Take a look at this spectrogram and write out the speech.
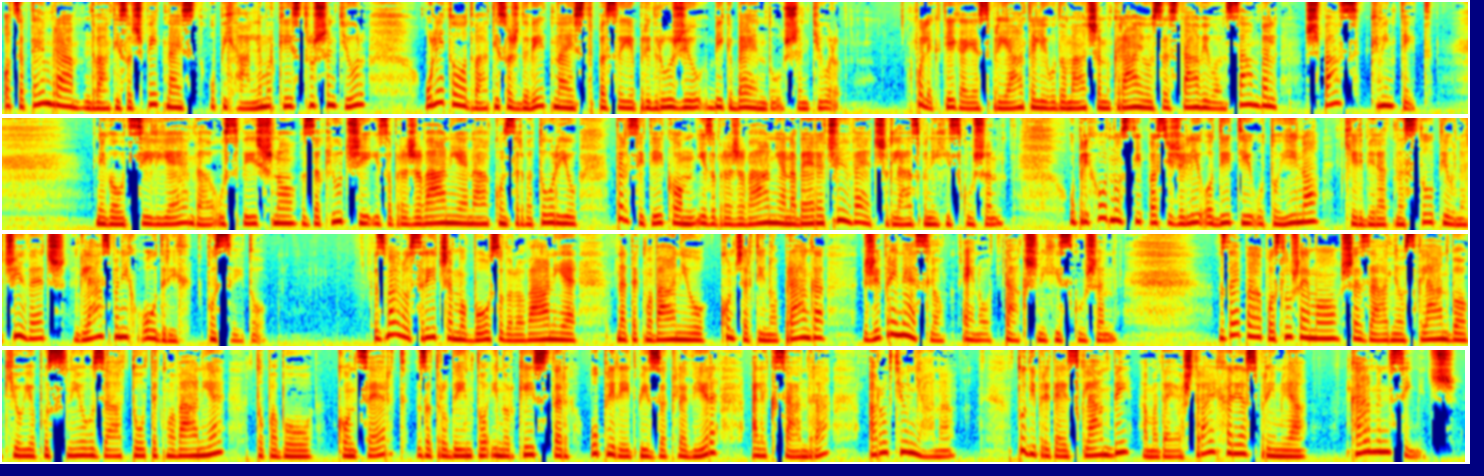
od septembra 2015 v pihalnem orkestru Šentjur, v leto 2019 pa se je pridružil Big Bandu Šentjur. Poleg tega je s prijatelji v domačem kraju sestavil ansambl Špas Quintet. Njegov cilj je, da uspešno zaključi izobraževanje na konservatoriju ter si tekom izobraževanja nabere čim več glasbenih izkušenj. V prihodnosti pa si želi oditi v tojino, kjer bi rad nastopil na čim več glasbenih odrih po svetu. Z malo sreče mu bo sodelovanje na tekmovanju Končertino Praga že prineslo eno od takšnih izkušenj. Zdaj pa poslušajmo še zadnjo skladbo, ki jo je posnel za to tekmovanje, to pa bo koncert za trobento in orkester v priredbi za klavir Aleksandra Arotjunjana. Tudi pri tej skladbi Amadeja Štrajharja spremlja Carmen Simič.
